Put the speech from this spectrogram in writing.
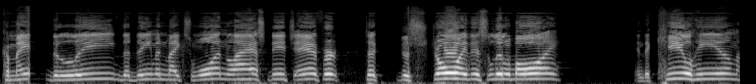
commanded to leave, the demon makes one last ditch effort to destroy this little boy and to kill him.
